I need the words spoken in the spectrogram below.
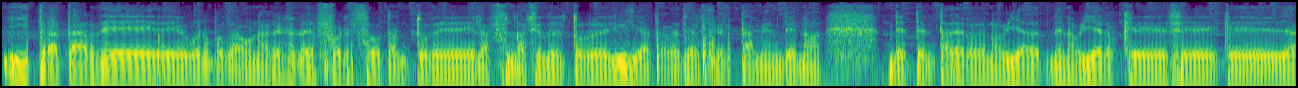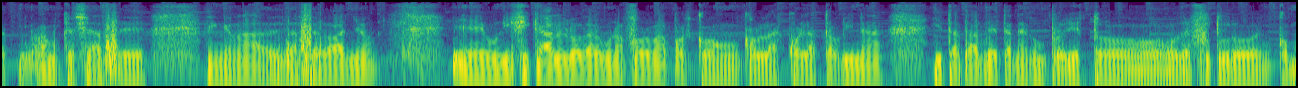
y tratar de, de, bueno pues dar un esfuerzo tanto de la Fundación del Toro de Lidia a través del certamen de, no, de tentadero de, de novilleros que se, que ya, aunque se hace en Granada desde hace dos años eh, unificarlo de alguna forma pues con, con las escuelas taurinas y tratar de tener un proyecto de futuro en común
